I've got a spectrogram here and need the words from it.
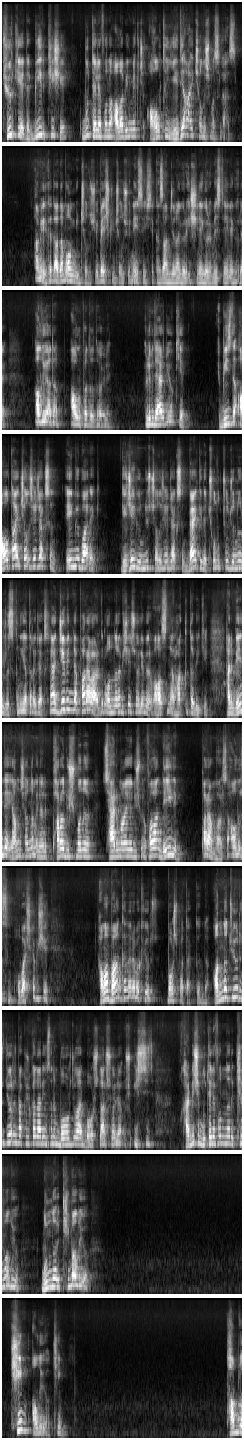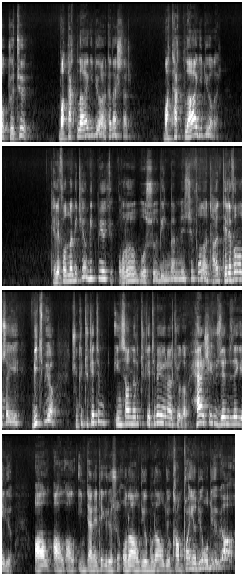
Türkiye'de bir kişi bu telefonu alabilmek için 6-7 ay çalışması lazım. Amerika'da adam 10 gün çalışıyor, 5 gün çalışıyor. Neyse işte kazancına göre, işine göre, mesleğine göre alıyor adam. Avrupa'da da öyle. Öyle bir derdi yok ki. E bizde 6 ay çalışacaksın. Ey mübarek. Gece gündüz çalışacaksın. Belki de çoluk çocuğunun rızkını yatıracaksın. Yani cebinde para vardır. Onlara bir şey söylemiyorum. Alsınlar hakkı tabii ki. Hani beni de yanlış anlamayın. Hani para düşmanı, sermaye düşmanı falan değilim. Param varsa alırsın. O başka bir şey. Ama bankalara bakıyoruz borç bataklığında. Anlatıyoruz diyoruz bak şu kadar insanın borcu var. Borçlar şöyle şu işsiz. Kardeşim bu telefonları kim alıyor? Bunları kim alıyor? Kim alıyor? Kim? Tablo kötü. Bataklığa gidiyor arkadaşlar. Bataklığa gidiyorlar. Telefonla bitiyor mu? Bitmiyor ki. Onu busu bilmem nesi falan. Ta- telefon olsa iyi. Bitmiyor. Çünkü tüketim insanları tüketime yöneltiyorlar. Her şey üzerinize geliyor. Al al al internete giriyorsun onu al diyor bunu al diyor kampanya diyor o diyor ya.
